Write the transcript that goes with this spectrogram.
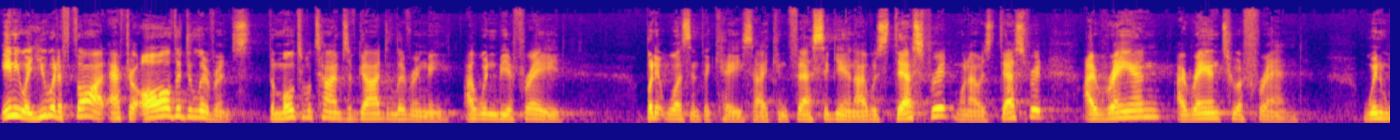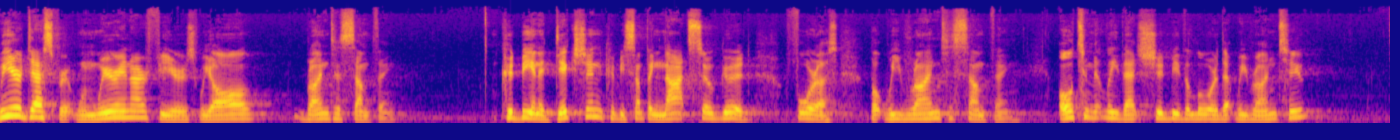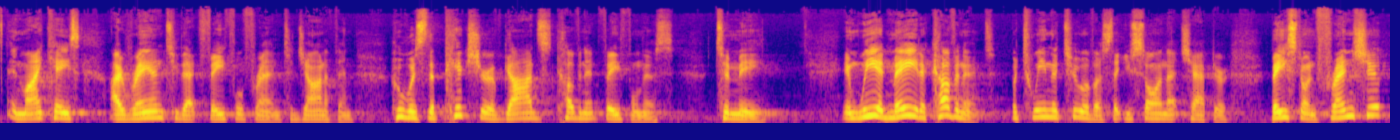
Anyway, you would have thought after all the deliverance, the multiple times of God delivering me, I wouldn't be afraid. But it wasn't the case. I confess again. I was desperate. When I was desperate, I ran, I ran to a friend. When we are desperate, when we're in our fears, we all run to something. Could be an addiction, could be something not so good for us but we run to something. Ultimately, that should be the Lord that we run to. In my case, I ran to that faithful friend, to Jonathan, who was the picture of God's covenant faithfulness to me. And we had made a covenant between the two of us that you saw in that chapter, based on friendship,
